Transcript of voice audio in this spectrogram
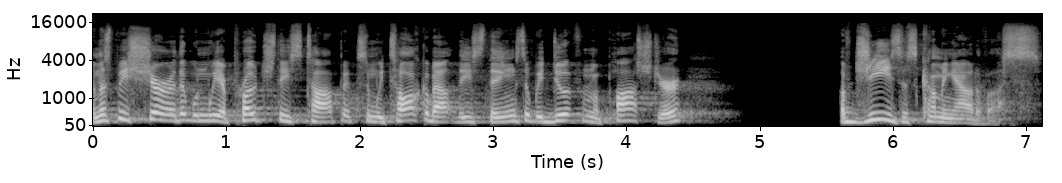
And let's be sure that when we approach these topics and we talk about these things, that we do it from a posture of Jesus coming out of us,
